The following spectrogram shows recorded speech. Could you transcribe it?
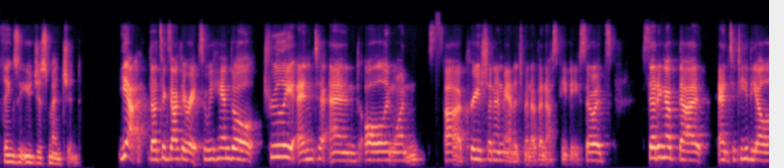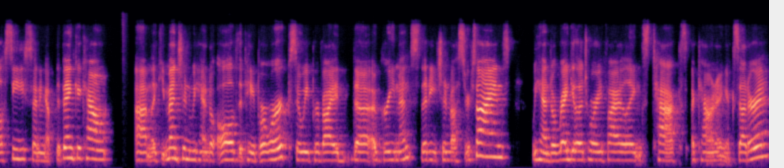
things that you just mentioned yeah, that's exactly right. So we handle truly end to end, all in one uh, creation and management of an SPV. So it's setting up that entity, the LLC, setting up the bank account. Um, like you mentioned, we handle all of the paperwork. So we provide the agreements that each investor signs. We handle regulatory filings, tax, accounting, et cetera.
